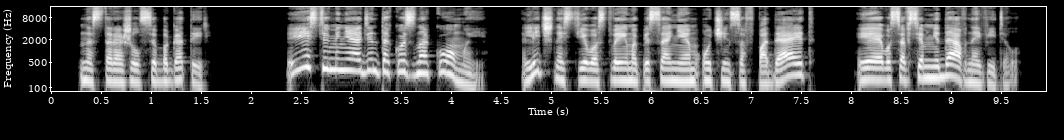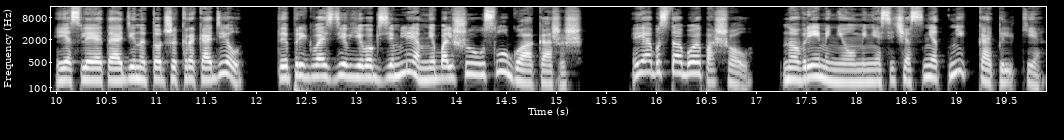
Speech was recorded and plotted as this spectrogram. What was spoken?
— насторожился богатырь. «Есть у меня один такой знакомый. Личность его с твоим описанием очень совпадает. Я его совсем недавно видел. Если это один и тот же крокодил, ты, пригвоздив его к земле, мне большую услугу окажешь. Я бы с тобой пошел, но времени у меня сейчас нет ни капельки.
